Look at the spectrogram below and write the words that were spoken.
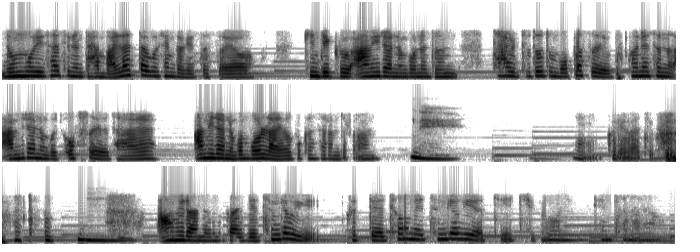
눈물이 사실은 다 말랐다고 생각했었어요. 근데 그 암이라는 거는 좀잘 두더도 못 봤어요. 북한에서는 암이라는 거 없어요. 잘 암이라는 건 몰라요. 북한 사람들은. 네. 네, 그래가지고 일단 음. 암이라는 거 이제 충격이 그때 처음에 충격이었지 지금은 괜찮아요.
